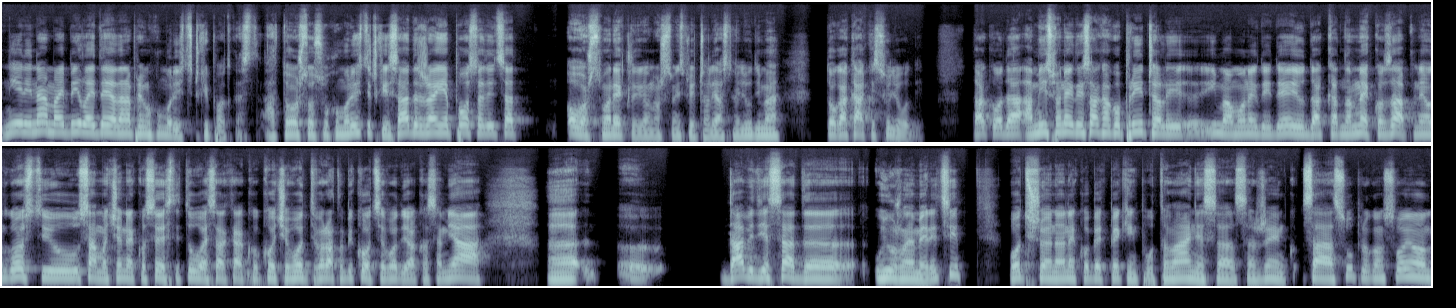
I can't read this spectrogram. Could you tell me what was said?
nije ni nama i bila ideja da napravimo humoristički podcast. A to što su humoristički sadržaj je posljedica ovo što smo rekli, ono što smo ispričali jasno ljudima, toga kakvi su ljudi. Tako da, a mi smo negdje svakako pričali, imamo negdje ideju da kad nam neko zapne od gostiju, samo će neko sesti tu, je sad kako, ko će voditi, vjerojatno bi kod se vodio ako sam ja. Uh, uh, David je sad uh, u Južnoj Americi, otišao je na neko backpacking putovanje sa, sa, ženko, sa suprugom svojom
